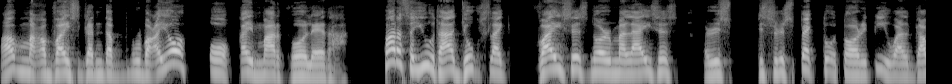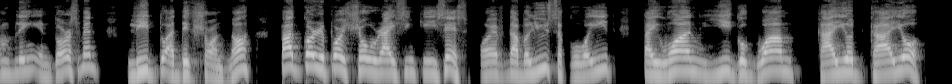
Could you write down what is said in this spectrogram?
Ah, maka-Vice Ganda po ba kayo o kay Marcoleta? Para sa youth, ha, jokes like vices normalizes res- disrespect to authority while gambling endorsement lead to addiction, no? Pagcor reports show rising cases. OFW sa Kuwait, Taiwan, Yigo, Guam, Kayod, Kayo.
